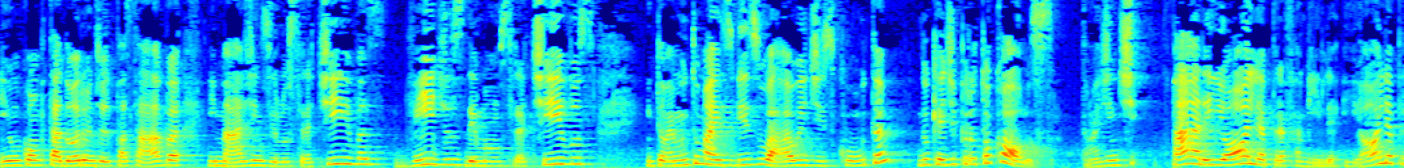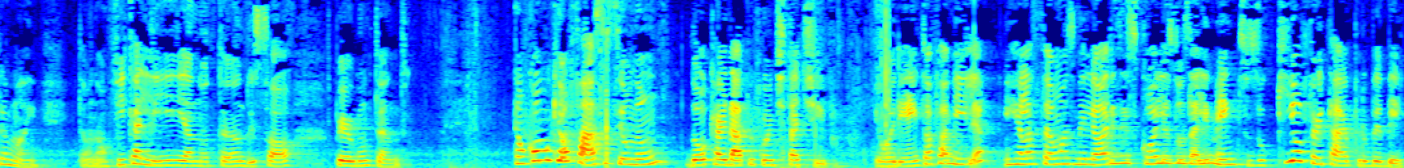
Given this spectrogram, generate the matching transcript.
e um computador onde eu passava imagens ilustrativas, vídeos demonstrativos. Então é muito mais visual e de escuta do que de protocolos. Então a gente para e olha para a família e olha para a mãe. Então não fica ali anotando e só perguntando. Então como que eu faço se eu não dou cardápio quantitativo? Eu oriento a família em relação às melhores escolhas dos alimentos, o que ofertar para o bebê.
